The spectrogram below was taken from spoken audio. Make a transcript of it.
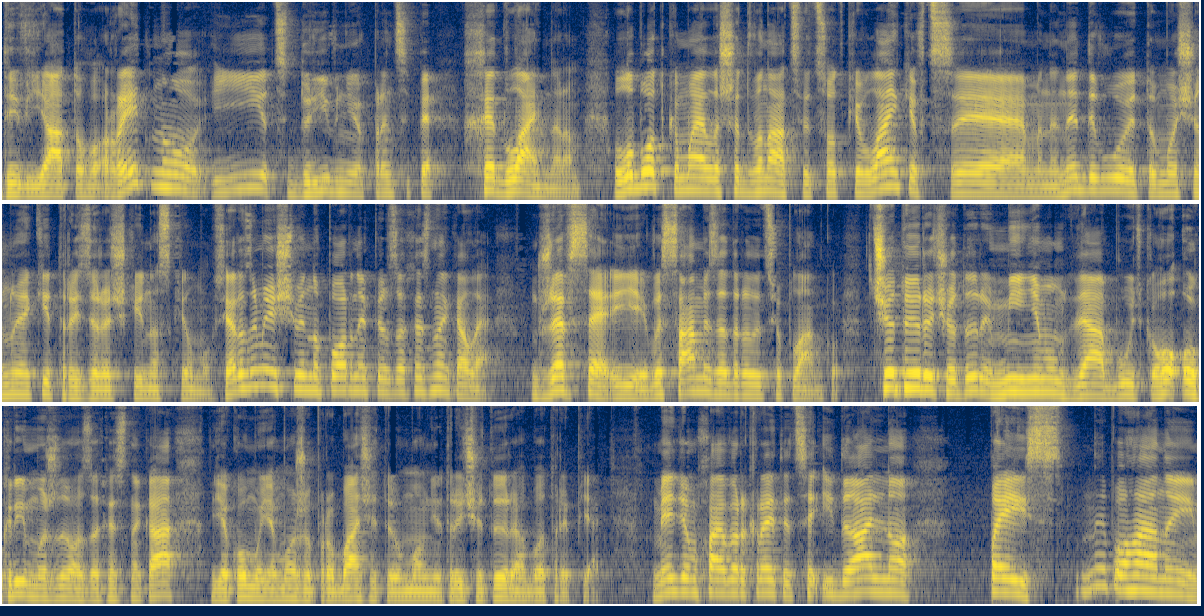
9-го рейтингу, і це дорівнює, в принципі, хедлайнерам. Лоботка має лише 12% лайків. Це мене не дивує, тому що ну які три зірочки на скілмовс. Я розумію, що він опорний півзахисник, але вже все і є. Ви самі задрали цю планку. 4-4 мінімум для будь-кого, окрім можливо захисника, в якому я можу пробачити умовні 3-4 або 3-5. Medium High Work Rate – це ідеально. Пейс непоганий.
